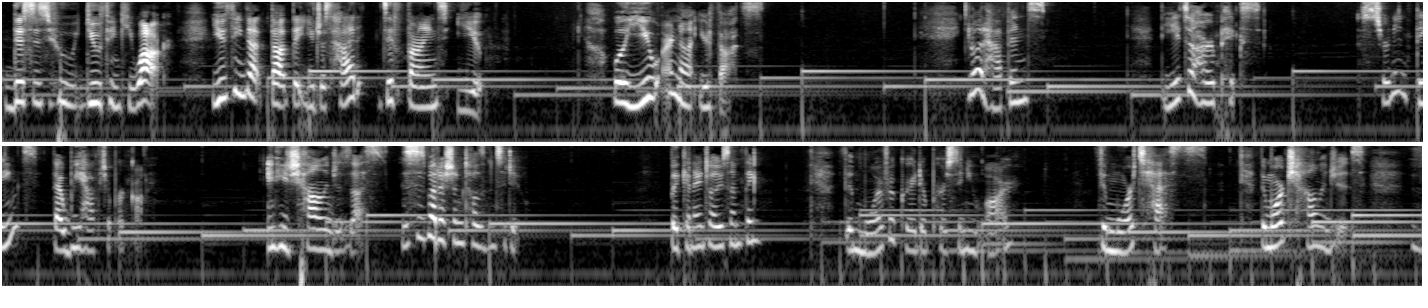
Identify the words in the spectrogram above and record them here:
This is who you think you are. You think that thought that you just had defines you. Well, you are not your thoughts. You know what happens? The Yetzer Hara picks certain things that we have to work on. And he challenges us. This is what Hashem tells him to do. But can I tell you something? The more of a greater person you are, the more tests, the more challenges,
